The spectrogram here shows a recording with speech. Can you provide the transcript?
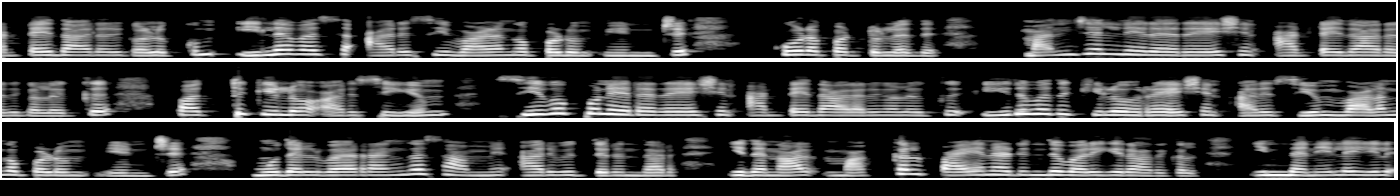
அட்டைதாரர்களுக்கும் இலவச அரிசி வழங்கப்படும் என்று கூறப்பட்டுள்ளது. மஞ்சள் நிற ரேஷன் அட்டைதாரர்களுக்கு பத்து கிலோ அரிசியும் சிவப்பு நிற ரேஷன் அட்டைதாரர்களுக்கு இருபது கிலோ ரேஷன் அரிசியும் வழங்கப்படும் என்று முதல்வர் ரங்கசாமி அறிவித்திருந்தார். இதனால் மக்கள் பயனடைந்து வருகிறார்கள். இந்த நிலையில்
